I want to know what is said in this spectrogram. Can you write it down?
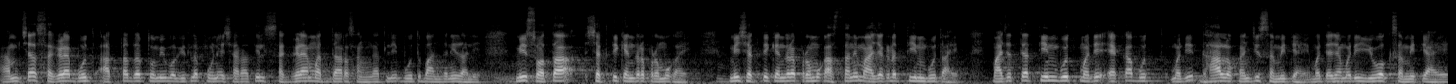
आमच्या सगळ्या बूथ आत्ता जर तुम्ही बघितलं पुणे शहरातील सगळ्या मतदारसंघातली बूथ बांधणी झाली. मी स्वतः शक्ती केंद्र प्रमुख आहे. मी शक्ती केंद्र प्रमुख असताना माझ्याकडे तीन बूथ आहेत. माझ्या त्या तीन बूथमध्ये एका बूथमध्ये दहा लोकांची समिती आहे. मग त्याच्यामध्ये युवक समिती आहे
